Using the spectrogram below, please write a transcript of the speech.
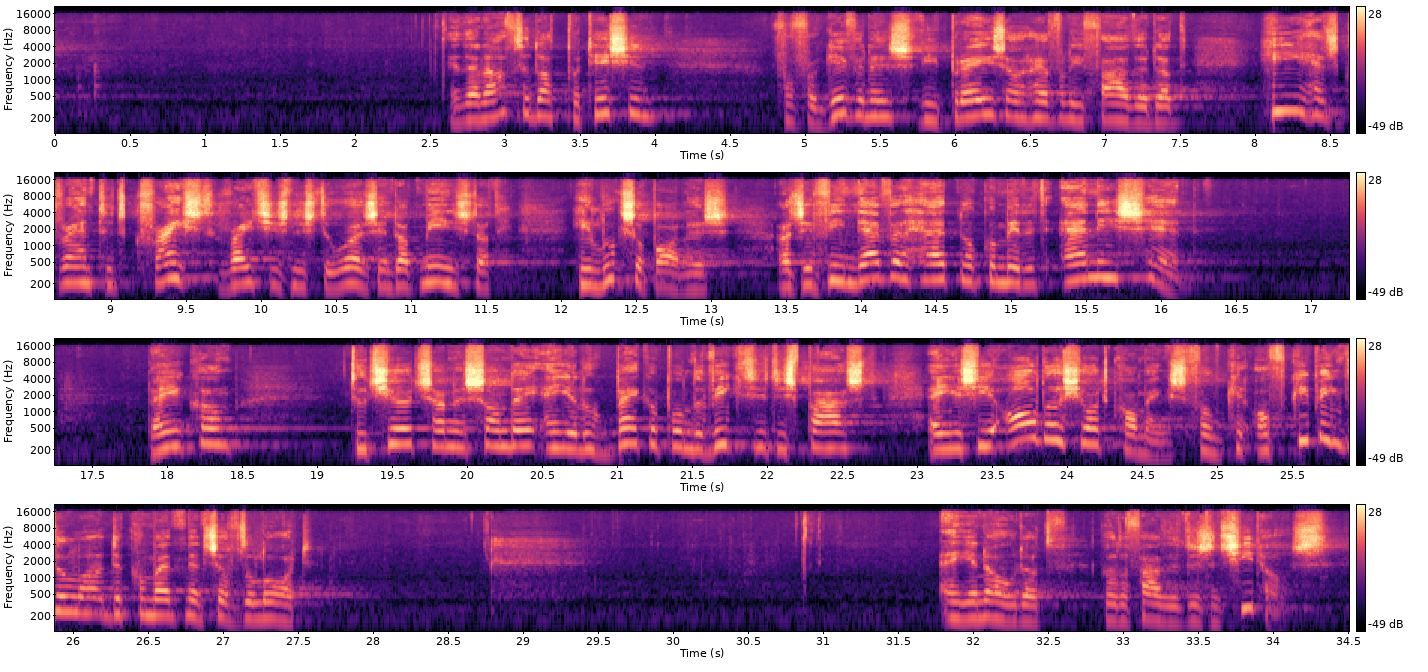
And then after that petition for forgiveness, we praise our Heavenly Father that He has granted Christ's righteousness to us. And that means that He looks upon us as if He never had nor committed any sin. Then you come to church on a Sunday and you look back upon the week that is past and you see all those shortcomings from, of keeping the, the commandments of the Lord. And you know that God the Father doesn't see those.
